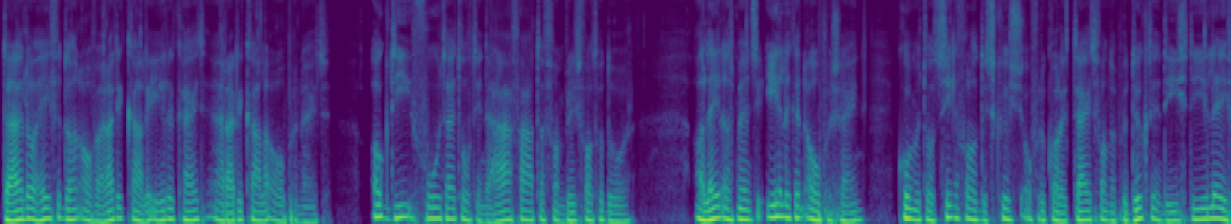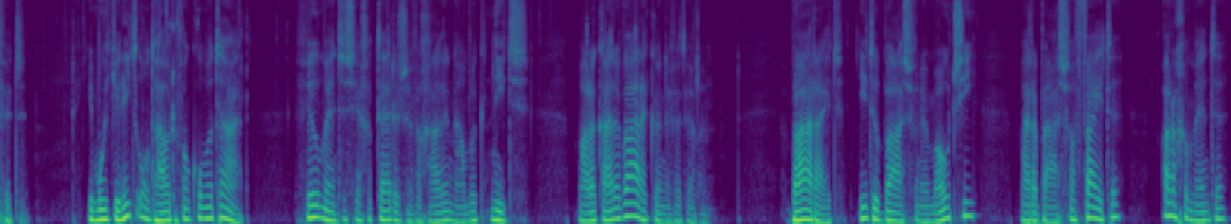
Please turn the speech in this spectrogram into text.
Duilo heeft het dan over radicale eerlijkheid en radicale openheid. Ook die voert hij tot in de haarvaten van Bridgewater door. Alleen als mensen eerlijk en open zijn, kom je tot zinvolle discussies over de kwaliteit van de producten en diensten die je levert. Je moet je niet onthouden van commentaar. Veel mensen zeggen tijdens een vergadering namelijk niets, maar elkaar de waarheid kunnen vertellen. Waarheid niet op basis van emotie, maar op basis van feiten, argumenten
